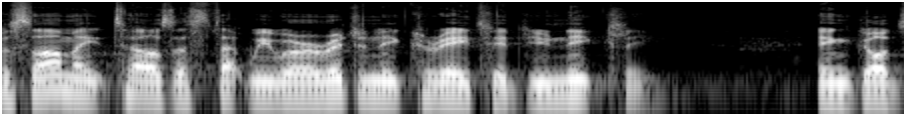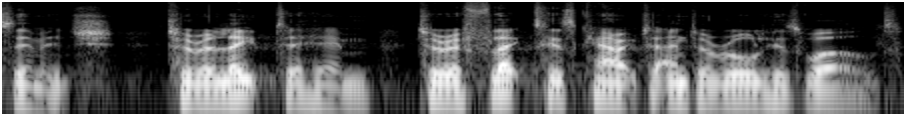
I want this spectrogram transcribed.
For Psalm 8 tells us that we were originally created uniquely in God's image to relate to Him, to reflect His character, and to rule His world.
